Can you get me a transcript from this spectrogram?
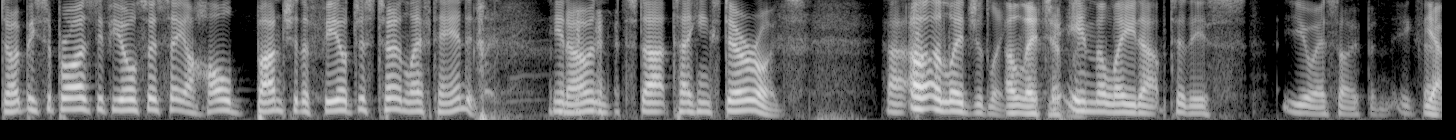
don't be surprised if you also see a whole bunch of the field just turn left-handed, you know, and start taking steroids, uh, uh, allegedly, Allegedly. in the lead up to this U.S. Open. Exactly. Yeah,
